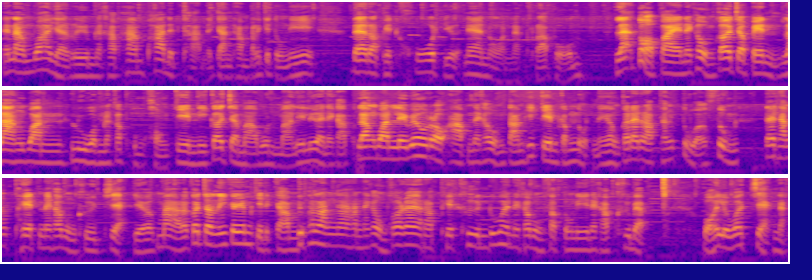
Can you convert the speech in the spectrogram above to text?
แนะนำว่าอย่าลืมนะครับห้ามพลาดเด็ดขาดในการทำภารกิจตรงนี้ ได้รับเพชรโคตรเยอะแน่นอนนะครับผม และต่อไปนะครับผมก็จะเป็นรางวัลรวมนะครับผมของเกมนี้ก็จะมาวนมาเรื่อยๆนะครับรางวัลเลเวลเราอัพนะครับผมตามที่เกมกำหนดนะครับผมก็ได้รับทั้งตั๋วสุ่มได้ทั้งเพชรนะครับผมคือแจกเยอะมาก แล้วก็ตอนนี้ก็ยังมีกิจกรรมคือพลังงานนะครับผมก็ได้รับเพชรคืนด้วยนะครับผมสับตรงนี้นะครับคือแบบบอกให้เลยว่าแจกหนัก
